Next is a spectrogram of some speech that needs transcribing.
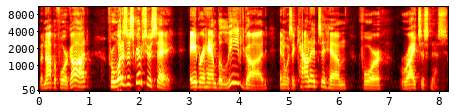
but not before God. For what does the scripture say? Abraham believed God, and it was accounted to him for righteousness.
